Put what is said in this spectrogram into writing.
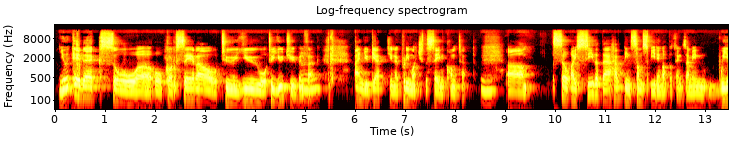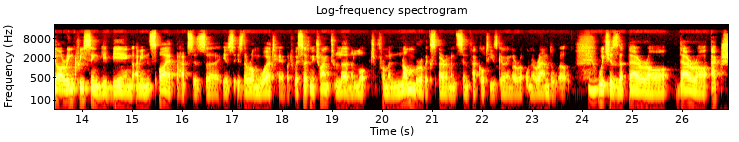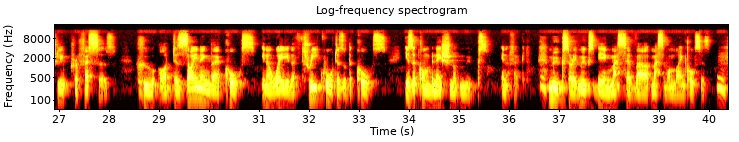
YouTube. edX or uh, or Coursera or to you or to YouTube, in mm-hmm. fact, and you get you know pretty much the same content. Mm-hmm. Um, so I see that there have been some speeding up of things. I mean, we are increasingly being, I mean, inspired perhaps is, uh, is, is the wrong word here, but we're certainly trying to learn a lot from a number of experiments in faculties going on around the world, mm-hmm. which is that there are, there are actually professors who are designing their course in a way that three quarters of the course is a combination of MOOCs in effect. Mm. MOOCs, sorry, MOOCs being massive, uh, massive online courses. Mm.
